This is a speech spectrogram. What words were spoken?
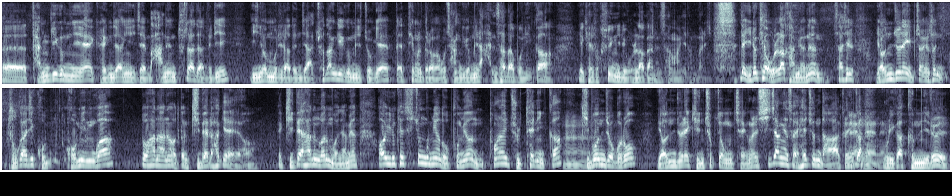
에, 단기 금리에 굉장히 이제 많은 투자자들이 2년물이라든지 초단기 금리 쪽에 배팅을 들어가고 장기 금리를 안 사다 보니까 이게 계속 수익률이 올라가는 상황이란 말이죠. 근데 이렇게 올라가면은 사실 연준의 입장에서는 두 가지 고, 고민과 또 하나는 어떤 기대를 하게 해요. 기대하는 거는 뭐냐면 어 이렇게 시중 금리가 높으면 통화를 줄 테니까 기본적으로 연준의 긴축 정책을 시장에서 해준다. 그러니까 네네네. 우리가 금리를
